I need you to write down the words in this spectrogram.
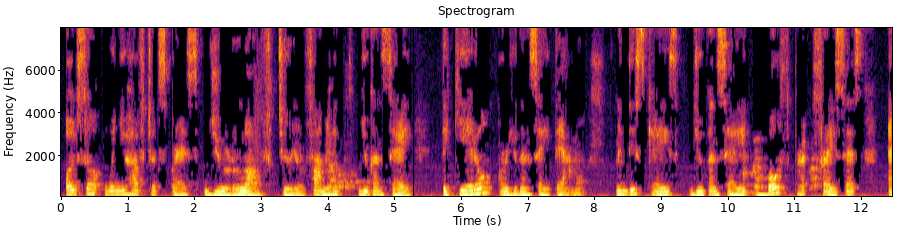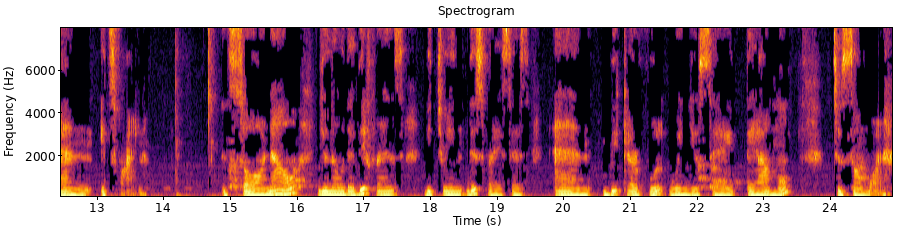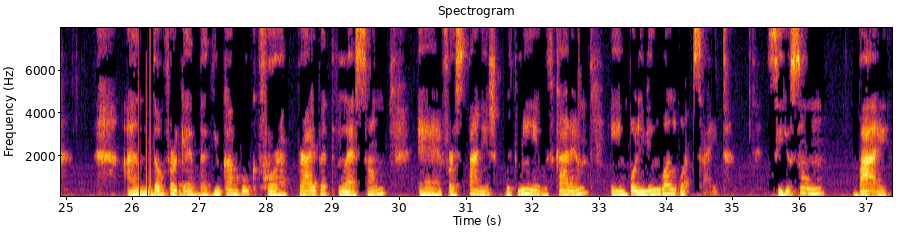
Also, when you have to express your love to your family, you can say te quiero or you can say te amo. In this case, you can say both phrases and it's fine. So now you know the difference between these phrases and be careful when you say te amo to someone. And don't forget that you can book for a private lesson uh, for Spanish with me, with Karen, in Polylingual website. See you soon. Bye.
